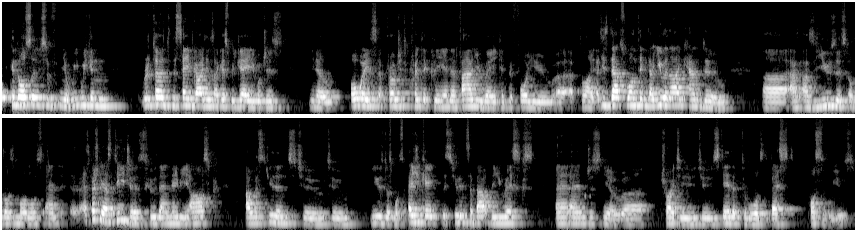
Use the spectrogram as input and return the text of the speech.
We can also, sort of, you know, we, we can return to the same guidance I guess we gave, which is you know always approach it critically and evaluate it before you uh, apply. At least that's one thing that you and I can do as, as users of those models, and especially as teachers who then maybe ask our students to to use those models, educate the students about the risks, and, and just you know uh, try to to steer them towards the best possible use.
